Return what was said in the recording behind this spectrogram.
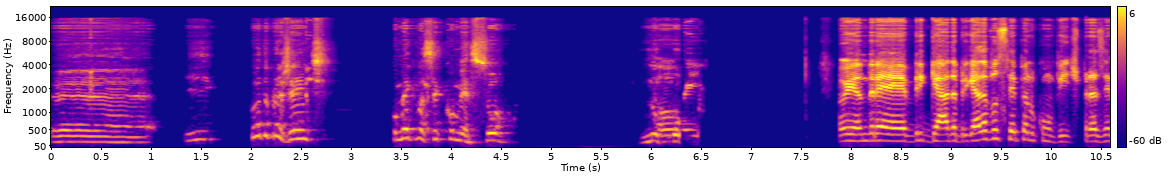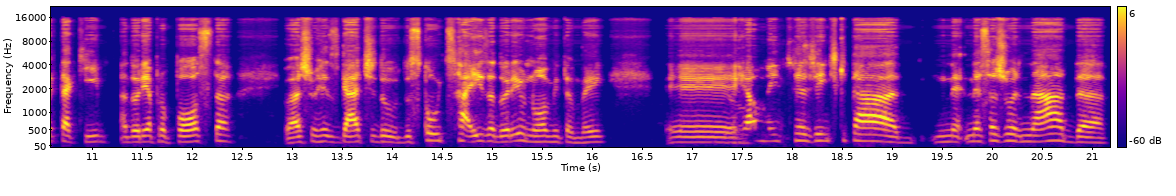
É... E conta pra gente, como é que você começou no Oi. Oi, André. Obrigada. Obrigada a você pelo convite. Prazer estar aqui. Adorei a proposta. Eu acho o resgate do, dos coaches raiz, adorei o nome também. É, realmente a gente que está nessa jornada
